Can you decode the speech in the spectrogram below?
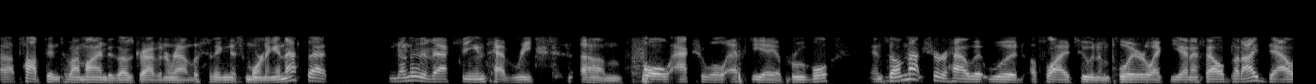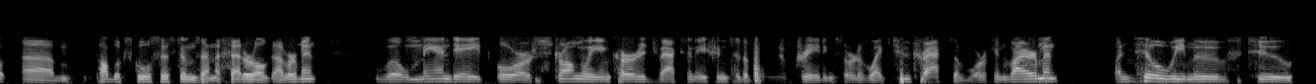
uh, popped into my mind as I was driving around listening this morning, and that's that none of the vaccines have reached um, full actual FDA approval. And so I'm not sure how it would apply to an employer like the NFL, but I doubt um, public school systems and the federal government will mandate or strongly encourage vaccination to the point of creating sort of like two tracks of work environment until we move to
